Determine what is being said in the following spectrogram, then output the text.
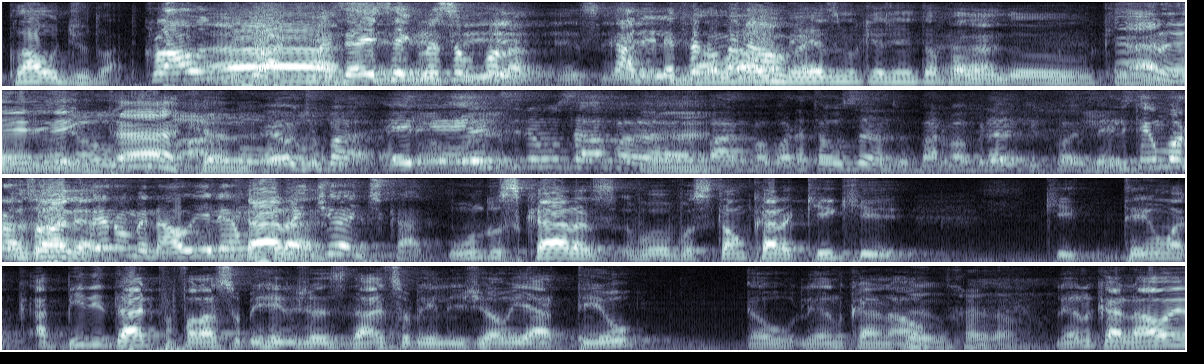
Cláudio Duarte. Cláudio Ah, Duarte, mas é esse aí que nós estamos falando. esse. Cara, ele é não é fenomenal, o mesmo que a gente tá falando. Que Cara, é, é, É o tá, Barba cara. É o de ba... Ele antes não usava barba, agora tá usando barba branca e coisa. Ele tem oratória olha, fenomenal e ele é um cara, comediante, cara. Um dos caras, vou, vou citar um cara aqui que, que tem uma habilidade para falar sobre religiosidade, sobre religião e é ateu, é o Leandro Carnal. Leandro Carnal. Leandro Carnal é,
